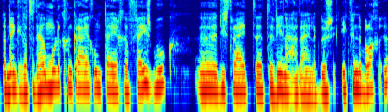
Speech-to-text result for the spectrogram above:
Dan denk ik dat ze het heel moeilijk gaan krijgen om tegen Facebook uh, die strijd uh, te winnen uiteindelijk. Dus ik vind de belag, uh,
